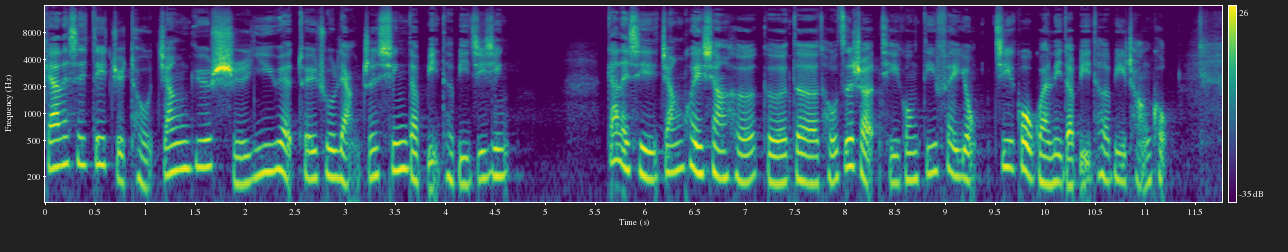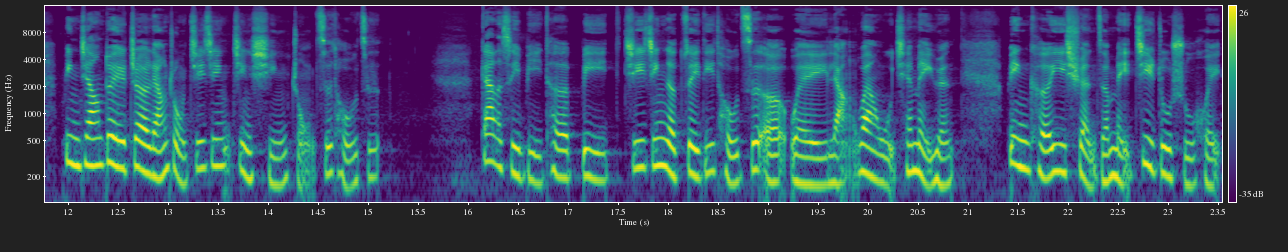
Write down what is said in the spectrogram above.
，Galaxy Digital 将于十一月推出两支新的比特币基金。Galaxy 将会向合格的投资者提供低费用、机构管理的比特币敞口。并将对这两种基金进行种子投资。Galaxy 比特币基金的最低投资额为两万五千美元，并可以选择每季度赎回。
